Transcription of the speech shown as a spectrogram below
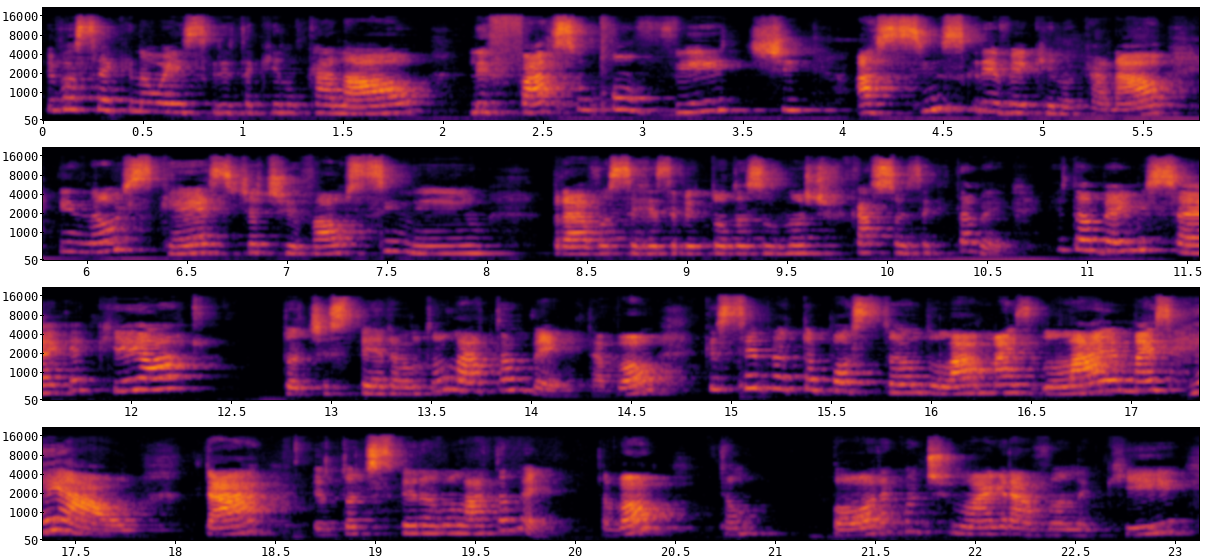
E você que não é inscrito aqui no canal, lhe faço um convite a se inscrever aqui no canal e não esquece de ativar o sininho para você receber todas as notificações aqui também. E também me segue aqui, ó, Tô te esperando lá também, tá bom? Porque sempre eu tô postando lá, mas lá é mais real, tá? Eu tô te esperando lá também, tá bom? Então, bora continuar gravando aqui.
